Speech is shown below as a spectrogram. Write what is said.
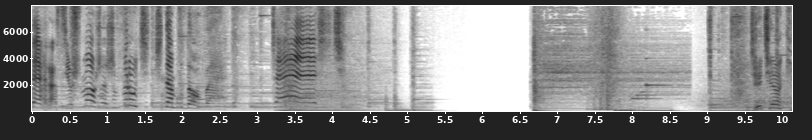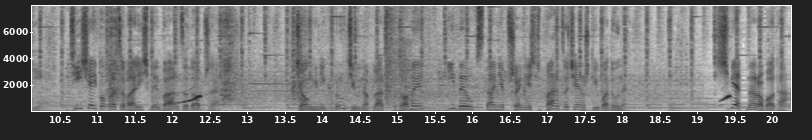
Teraz już możesz wrócić na budowę. Dzieciaki, dzisiaj popracowaliśmy bardzo dobrze. Ciągnik wrócił na plac budowy i był w stanie przenieść bardzo ciężki ładunek. Świetna robota!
